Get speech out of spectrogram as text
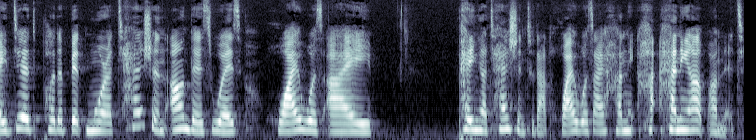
I did put a bit more attention on this with why was I paying attention to that? Why was I hanging up on it?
